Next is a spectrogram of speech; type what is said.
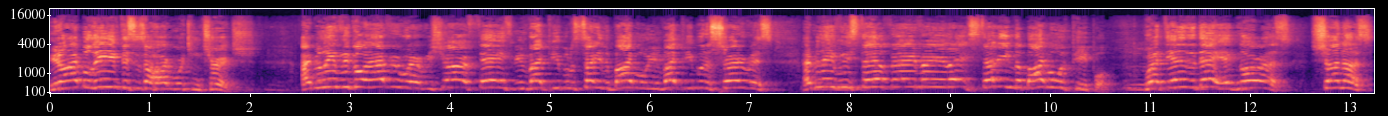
You know, I believe this is a hardworking church. I believe we go everywhere. We share our faith. We invite people to study the Bible. We invite people to service. I believe we stay up very, very late studying the Bible with people who, at the end of the day, ignore us, shun us.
